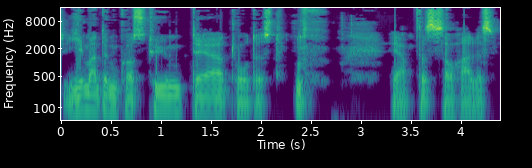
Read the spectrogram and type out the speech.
jemand im Kostüm, der tot ist. ja, das ist auch alles.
